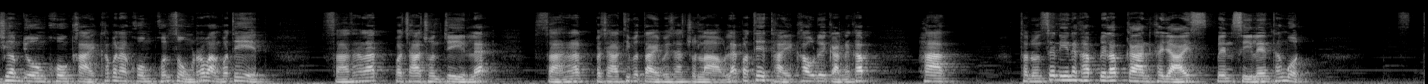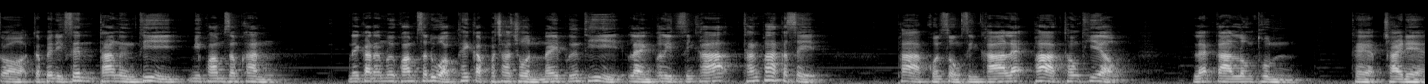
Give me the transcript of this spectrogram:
เชื่อมโยงโครงข่ายคมนาคมขนส่งระหว่างประเทศ สาธารณรัฐประชาชนจีน และสาธารณรัฐประชาธิปไตยประชาชนลาว และประเทศไทยเข้าด้วยกันนะครับ หากถนนเส้นนี้นะครับได้รับการขยายเป็นสีเลนทั้งหมด ก็จะเป็นอีกเส้นทางหนึ่งที่มีความสำคัญ ในการอำนวยความสะดวกให้กับประชาชนในพื้นที่แหล่งผลิตสินค้าทั้งภาคเกษตร ภาคขนส่งสินค้าและภาคท่องเที่ยว และการลงทุน แถบชายแดน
